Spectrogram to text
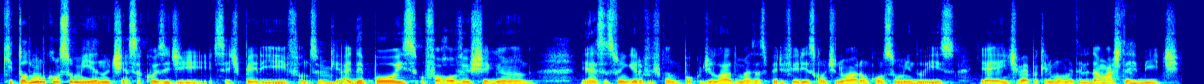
que todo mundo consumia, não tinha essa coisa de ser de perifa, não sei o quê. Aí depois o forró veio chegando, e aí essa swingueira foi ficando um pouco de lado, mas as periferias continuaram consumindo isso. E aí a gente vai para aquele momento ali da Master Beat.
